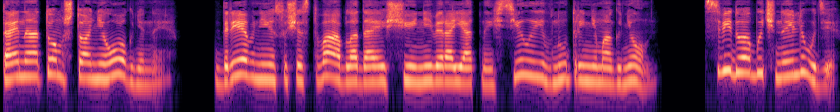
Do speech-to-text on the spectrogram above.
Тайны о том, что они огненные, древние существа, обладающие невероятной силой и внутренним огнем. С виду обычные люди,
